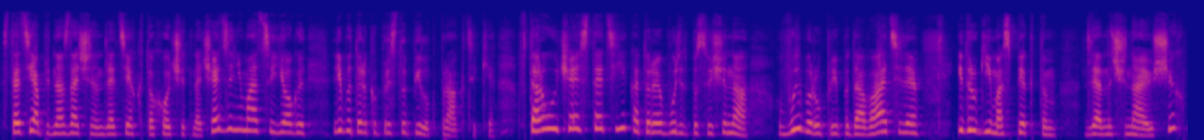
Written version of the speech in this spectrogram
Статья предназначена для тех, кто хочет начать заниматься йогой, либо только приступил к практике. Вторую часть статьи, которая будет посвящена выбору преподавателя и другим аспектам для начинающих,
